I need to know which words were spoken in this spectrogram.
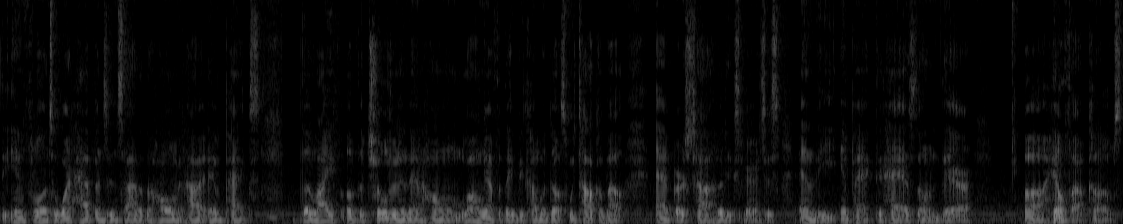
the influence of what happens inside of the home and how it impacts the life of the children in that home long after they become adults. We talk about adverse childhood experiences and the impact it has on their uh, health outcomes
